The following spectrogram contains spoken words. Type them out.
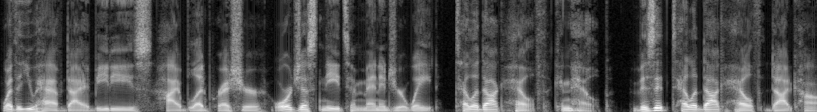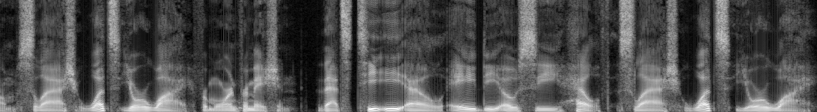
Whether you have diabetes, high blood pressure, or just need to manage your weight, Teladoc Health can help. Visit teladochealth.com slash what's your why for more information. That's T-E-L-A-D-O-C health slash what's your why.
